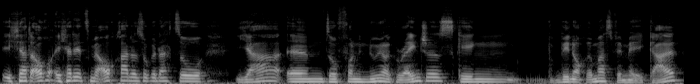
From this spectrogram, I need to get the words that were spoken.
ich hatte auch, ich hatte jetzt mir auch gerade so gedacht, so, ja, ähm, so von den New York Rangers gegen wen auch immer, es wäre mir egal.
